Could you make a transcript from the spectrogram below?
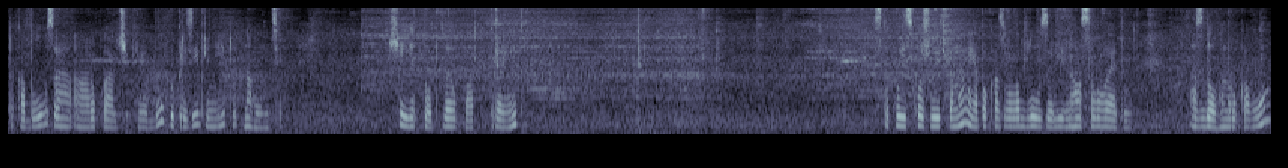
така блуза, рукавчики буху призібрані і тут на гумці. Ще є топ Leopard Print. З такої схожої тканини я показувала блузи вільного силуету з довгим рукавом.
